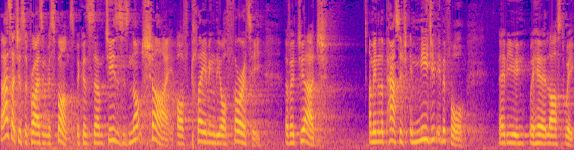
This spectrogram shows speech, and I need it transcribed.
Now that's such a surprising response because um, Jesus is not shy of claiming the authority of a judge. I mean, in the passage immediately before, maybe you were here last week,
